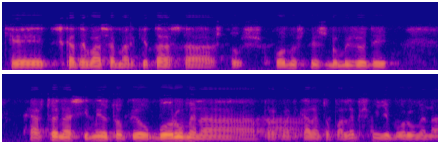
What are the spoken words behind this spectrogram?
και τις κατεβάσαμε αρκετά στα, στους πόντους της. Νομίζω ότι αυτό είναι ένα σημείο το οποίο μπορούμε να πραγματικά να το παλέψουμε και μπορούμε να,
